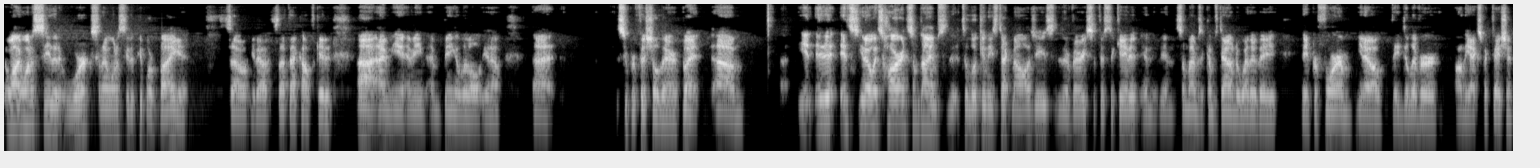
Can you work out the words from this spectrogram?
Well, I want to see that it works, and I want to see that people are buying it. So you know, it's not that complicated. Uh, I mean, I mean, I'm being a little you know uh, superficial there, but um, it, it, it's you know it's hard sometimes to look in these technologies. They're very sophisticated, and, and sometimes it comes down to whether they they perform. You know, they deliver on the expectation.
